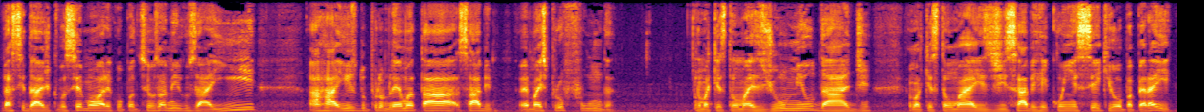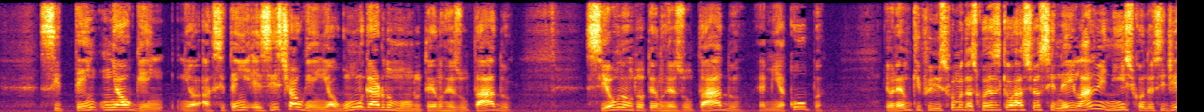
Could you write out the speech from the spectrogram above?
da cidade que você mora, é culpa dos seus amigos. Aí a raiz do problema tá, sabe, é mais profunda. É uma questão mais de humildade, é uma questão mais de, sabe, reconhecer que, opa, peraí, se tem em alguém, se tem, existe alguém em algum lugar do mundo tendo resultado, se eu não estou tendo resultado, é minha culpa. Eu lembro que isso foi uma das coisas que eu raciocinei lá no início, quando eu decidi,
